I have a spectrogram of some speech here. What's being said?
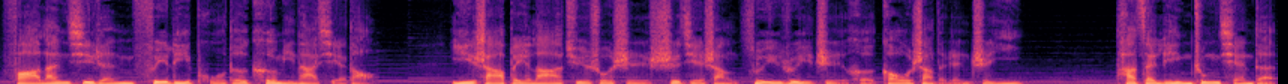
法兰西人菲利普·德科米纳写道：“伊莎贝拉据说是世界上最睿智和高尚的人之一。他在临终前的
